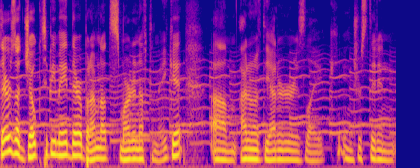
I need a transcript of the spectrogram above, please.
there's a joke to be made there, but I'm not smart enough to make it. Um, I don't know if the editor is like interested in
